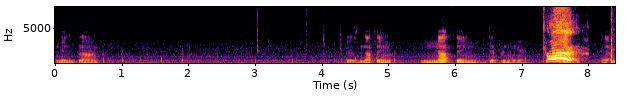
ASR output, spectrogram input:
Blink, blank. There's nothing, nothing different here. Try! it! Yeah.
